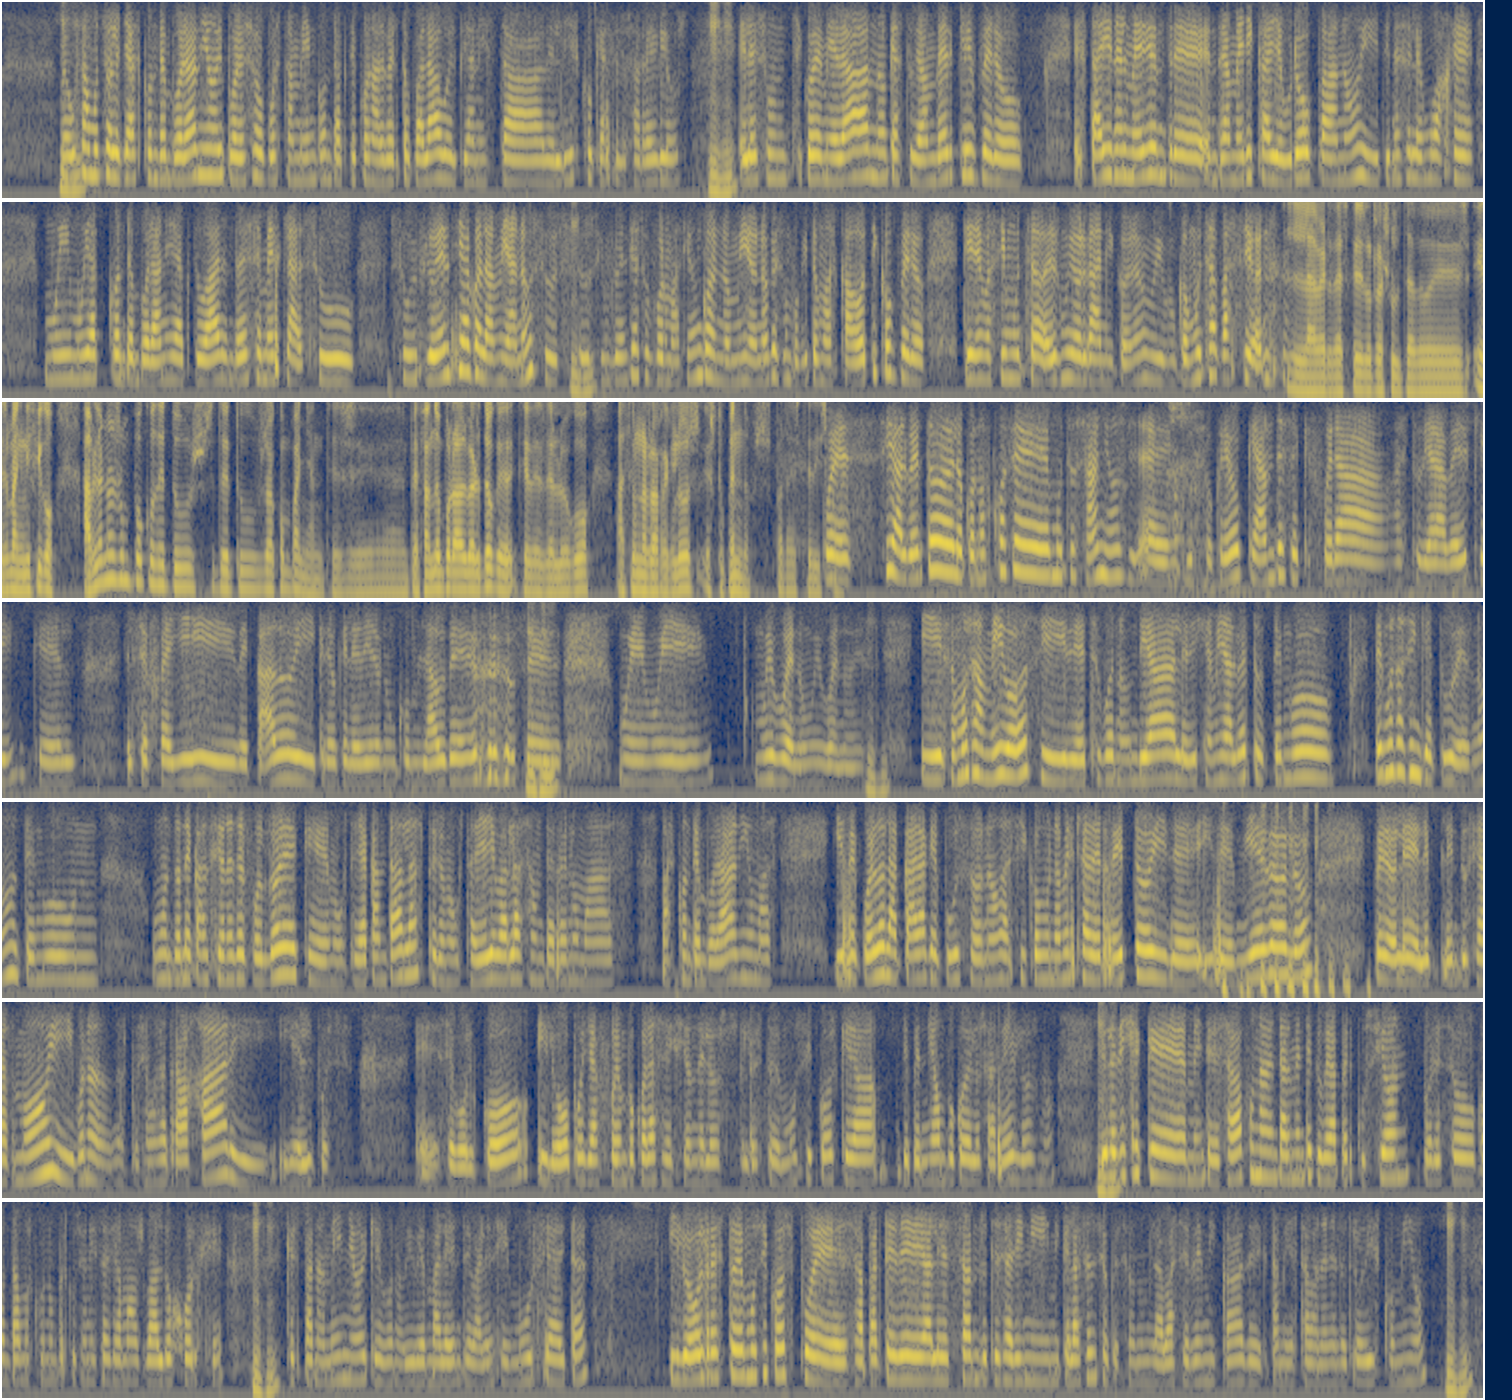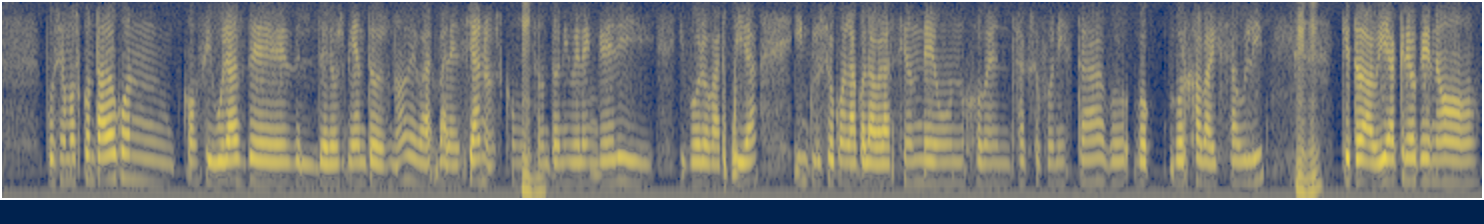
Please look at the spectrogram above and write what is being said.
Me gusta mucho el jazz contemporáneo y por eso pues también contacté con Alberto Palau, el pianista del disco que hace los arreglos. Él es un chico de mi edad, ¿no? Que ha estudiado en Berkeley, pero está ahí en el medio entre, entre América y Europa, ¿no? Y tiene ese lenguaje muy, muy contemporáneo y actual. Entonces se mezcla su, su influencia con la mía, ¿no? Sus, influencias, su formación con lo mío, ¿no? Que es un poquito más caótico, pero tiene así mucho, es muy orgánico, ¿no? Muy- con mucha pasión. La verdad es que el resultado es, es magnífico. Háblanos un poco de tus, de tus acompañantes, eh, empezando por Alberto, que, que desde luego hace unos arreglos estupendos para este disco. Pues sí, Alberto lo conozco hace muchos años, eh, incluso creo que antes de que fuera a estudiar a Berkeley, que él, él se fue allí becado y creo que le dieron un cum laude, o sea, Ujú. muy, muy, muy bueno, muy bueno es. Y somos amigos y de hecho, bueno, un día le dije, mira Alberto, tengo, tengo esas inquietudes, ¿no? Tengo un, un montón de canciones del folclore que me gustaría cantarlas, pero me gustaría llevarlas a un terreno más, más contemporáneo, más y recuerdo la cara que puso, ¿no? Así como una mezcla de reto y de, y de miedo, ¿no? Pero le, le, entusiasmó y bueno, nos pusimos a trabajar y, y él pues eh, se volcó y luego pues ya fue un poco la selección de los el resto de músicos que dependía un poco de los arreglos no yo le dije que me interesaba fundamentalmente que hubiera percusión por eso contamos con un percusionista que se llama Osvaldo Jorge que es panameño y que bueno vive en entre Valencia y Murcia y tal y luego el resto de músicos pues aparte de Alessandro Cesarini y Miquel Asensio que son la base bémica de, que también estaban en el otro disco mío pues hemos contado con, con figuras de, de, los vientos ¿no? de valencianos, como son Tony Belenguer y, y, Boro García, incluso con la colaboración de un joven saxofonista, Borja Baisauli, que todavía creo que no,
